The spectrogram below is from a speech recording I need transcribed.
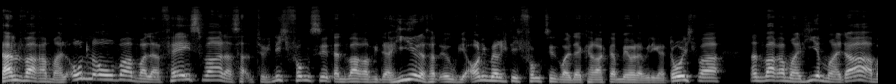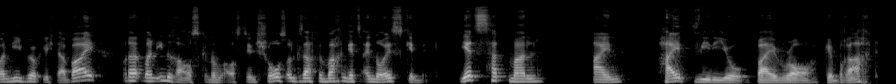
Dann war er mal unover, weil er Face war. Das hat natürlich nicht funktioniert. Dann war er wieder hier. Das hat irgendwie auch nicht mehr richtig funktioniert, weil der Charakter mehr oder weniger durch war. Dann war er mal hier, mal da, aber nie wirklich dabei. Und dann hat man ihn rausgenommen aus den Shows und gesagt, wir machen jetzt ein neues Gimmick. Jetzt hat man ein Hype-Video bei Raw gebracht.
